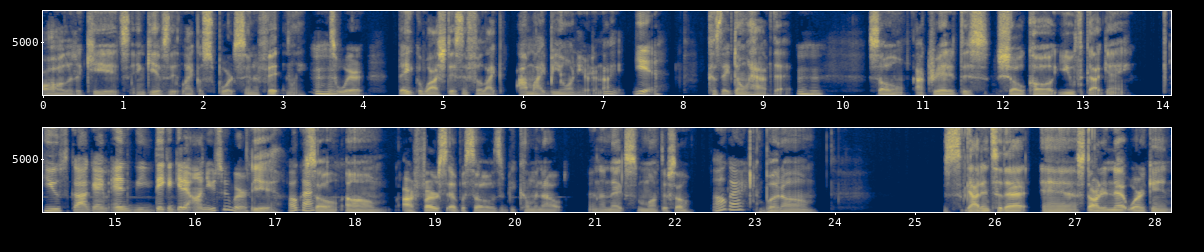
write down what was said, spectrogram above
all of the kids and gives it like a sports center fittingly Mhm. to where they could watch this and feel like I might be on here tonight mm, Yeah. Because they don't have that. Mm-hmm. So I created this show called Youth Got Game. Youth Got Game, and they can get it on YouTube or Yeah. Okay. So um our first episodes will be coming out in the next month or so. okay. But um got into that and started networking,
